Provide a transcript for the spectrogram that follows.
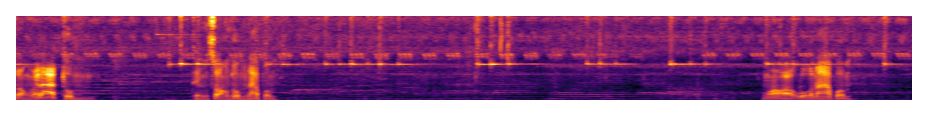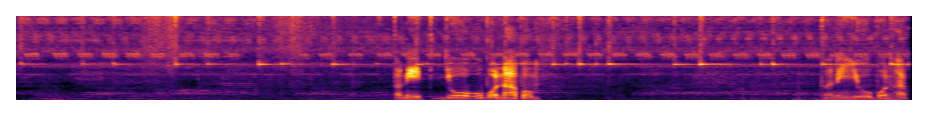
ช่วงเวลาทุ่มถึงสองทุ่มนะครับผมง่วออกลูกนะครับผม ตอนนี้อยู่อุบลนะครับผม ตอนนี้อยู่บนครับ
